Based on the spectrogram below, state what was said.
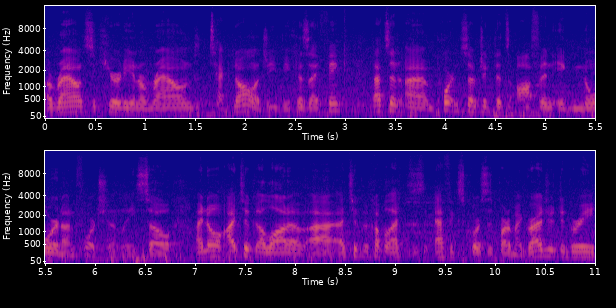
around security and around technology because I think that's an uh, important subject that's often ignored, unfortunately. So I know I took a lot of, uh, I took a couple ethics courses part of my graduate degree,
